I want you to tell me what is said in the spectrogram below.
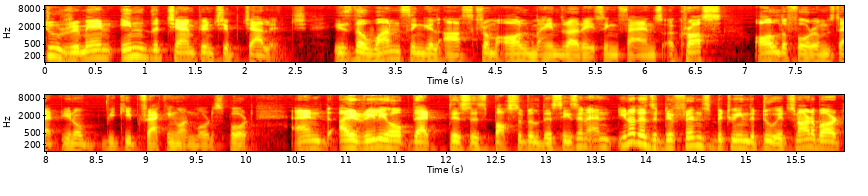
to remain in the championship challenge is the one single ask from all Mahindra racing fans across all the forums that you know we keep tracking on motorsport. And i really hope that this is possible this season. And you know there's a difference between the two. It's not about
